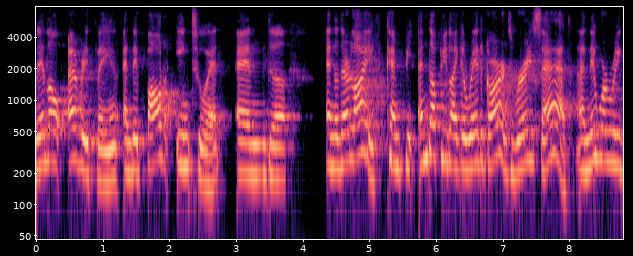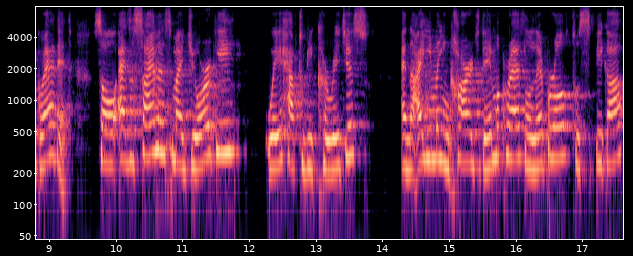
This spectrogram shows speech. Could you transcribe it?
they know everything and they bought into it and uh, and their life can be end up be like a red guards very sad and they will regret it so as a silent majority we have to be courageous. And i even encourage democrats and liberals to speak up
